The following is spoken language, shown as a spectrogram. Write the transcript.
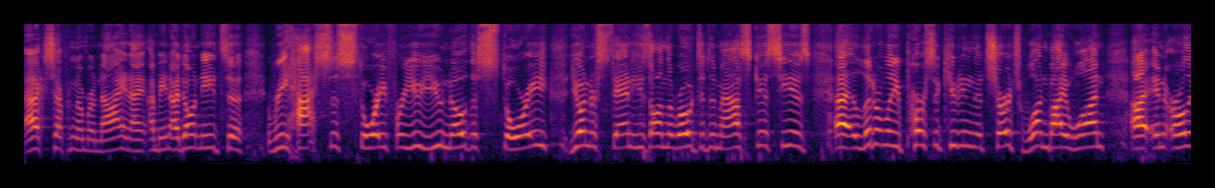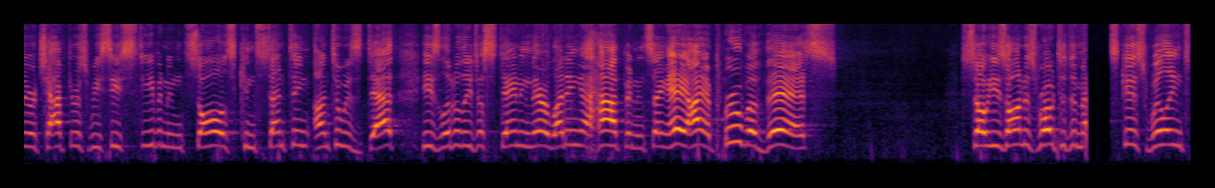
Acts chapter number 9. I, I, mean, I don't need to rehash this story for you. You know the story. You understand he's on the road to Damascus. He is uh, literally persecuting the church one by one. Uh, in earlier chapters, we see Stephen and Saul is consenting unto his death. He's literally just standing there, letting it happen and saying, Hey, I approve of this. So he's on his road to Damascus, willing to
